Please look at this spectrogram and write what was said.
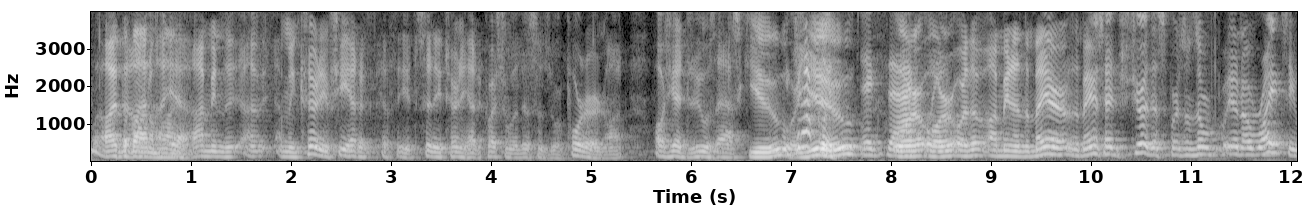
Well, I, the bottom I- line. Yeah, I mean, the- I, I mean, clearly, if she had, a, if the city attorney had a question whether this was a reporter or not, all she had to do was ask you or Exactly. you, Exactly. or, or, or the, I mean, and the mayor, the mayor said, sure, this person's a, you know writes he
